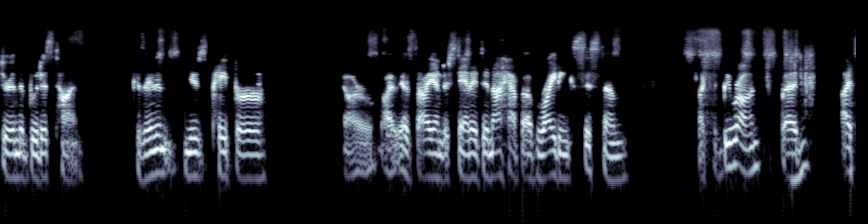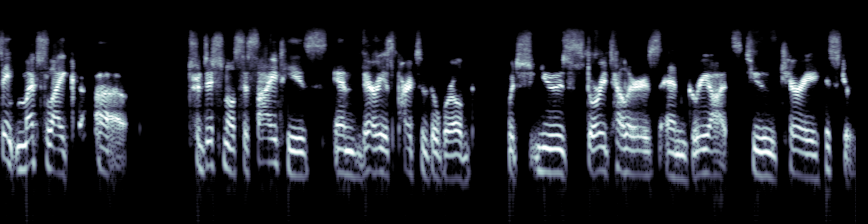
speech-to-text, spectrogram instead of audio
during the Buddhist time, because they didn't use paper, or as I understand it, did not have a writing system. I could be wrong, but mm-hmm. I think much like uh, traditional societies in various parts of the world which use storytellers and griots to carry history.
